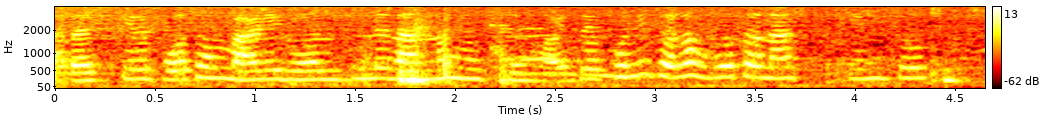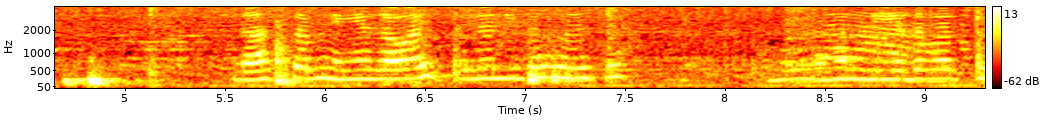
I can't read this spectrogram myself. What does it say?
আর আজকে প্রথম বাড়ি রোল তুলে রান্না হচ্ছে। হয়তো এখনই তোলা হতো না, কিন্তু গাছটা ভেঙে যাওয়ায় তুলে নিতে হয়েছে। এখন দিয়ে দেবো একটু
